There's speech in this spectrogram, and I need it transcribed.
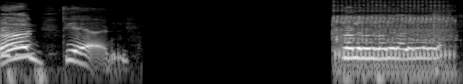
Again.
